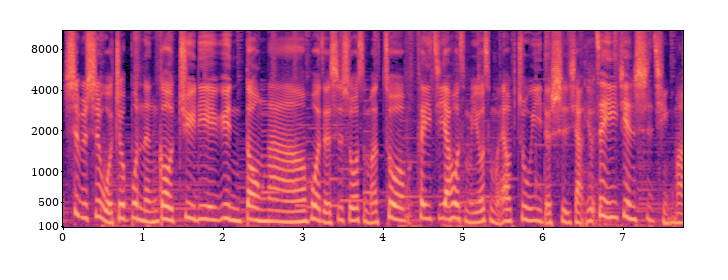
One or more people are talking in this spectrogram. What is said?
是不是我就不能够剧烈运动啊，或者是说什么坐飞机啊，或什么有什么要注意的事项？有这一件事情吗？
